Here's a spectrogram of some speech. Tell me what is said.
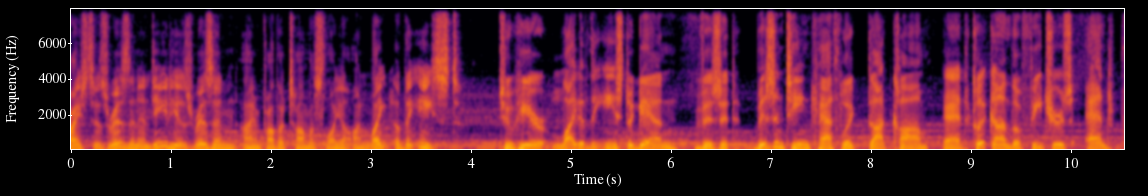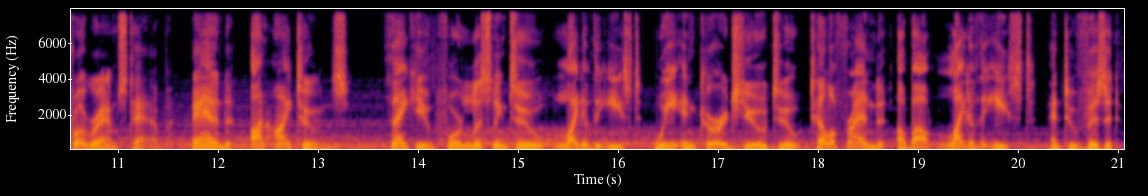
Christ is risen. Indeed, he is risen. I'm Father Thomas Loya on Light of the East. To hear Light of the East again, visit ByzantineCatholic.com and click on the Features and Programs tab, and on iTunes. Thank you for listening to Light of the East. We encourage you to tell a friend about Light of the East and to visit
